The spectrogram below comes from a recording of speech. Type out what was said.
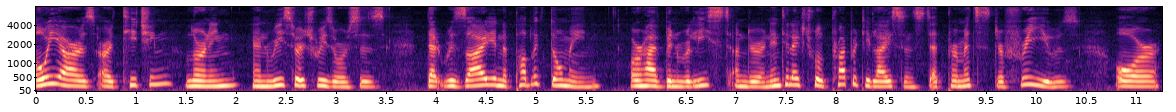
OERs are teaching, learning, and research resources that reside in the public domain or have been released under an intellectual property license that permits their free use or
